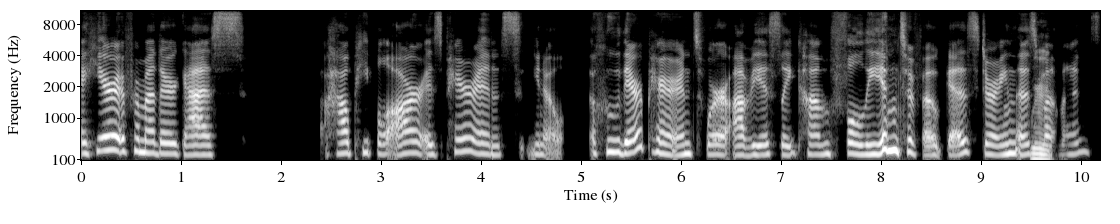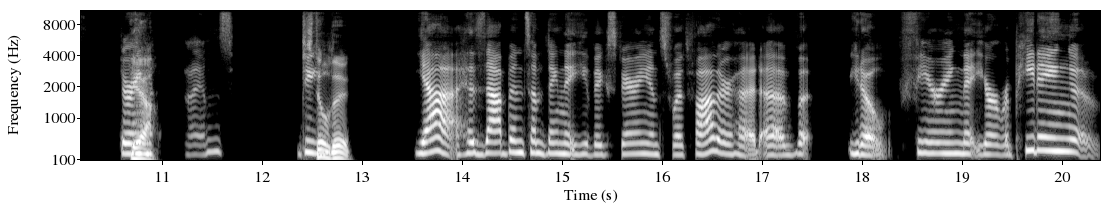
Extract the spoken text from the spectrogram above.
I hear it from other guests how people are as parents, you know, who their parents were obviously come fully into focus during those Mm. moments, during Yeah. those times. Still you- do. Yeah. Has that been something that you've experienced with fatherhood of, you know, fearing that you're repeating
